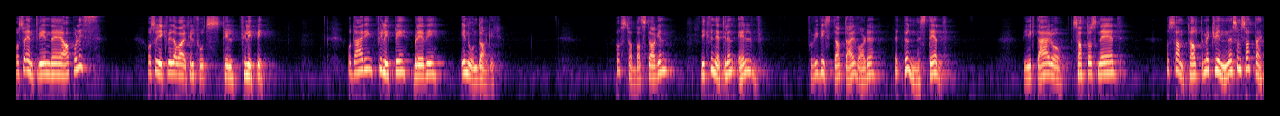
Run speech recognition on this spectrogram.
Og så endte vi i Neapolis. Og så gikk vi da bare til fots til Filippi. Og der i Filippi ble vi i noen dager. På sabbatsdagen gikk vi ned til en elv, for vi visste at der var det et bønnested. Vi gikk der og satte oss ned og samtalte med kvinnene som satt der.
